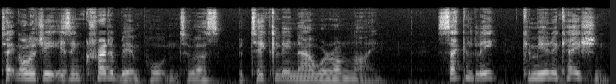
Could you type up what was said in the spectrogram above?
Technology is incredibly important to us, particularly now we're online. Secondly, communication.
